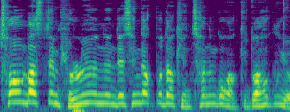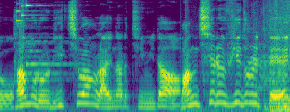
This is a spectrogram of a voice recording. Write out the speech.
처음 봤을 땐 별로였는데 생각보다 괜찮은 것 같기도 하고요. 다음으로 리치왕 라이나르트입니다. 망치를 휘두를 때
